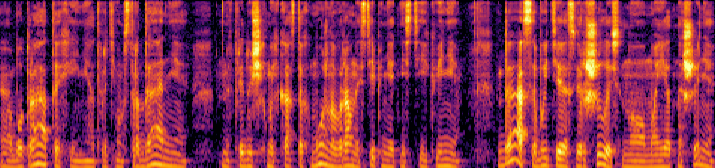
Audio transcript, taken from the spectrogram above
об утратах и неотвратимом страдании, в предыдущих моих кастах можно в равной степени отнести и к вине – да, событие свершилось, но мои отношения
